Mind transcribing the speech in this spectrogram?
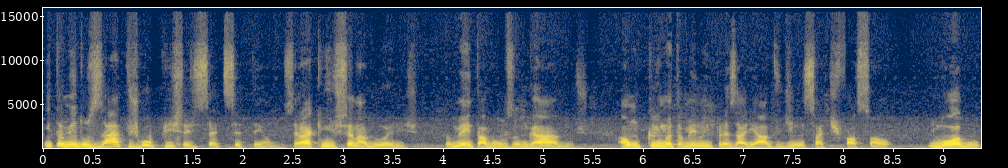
E também dos atos golpistas de 7 de setembro. Será que os senadores também estavam zangados? Há um clima também no empresariado de insatisfação e logo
